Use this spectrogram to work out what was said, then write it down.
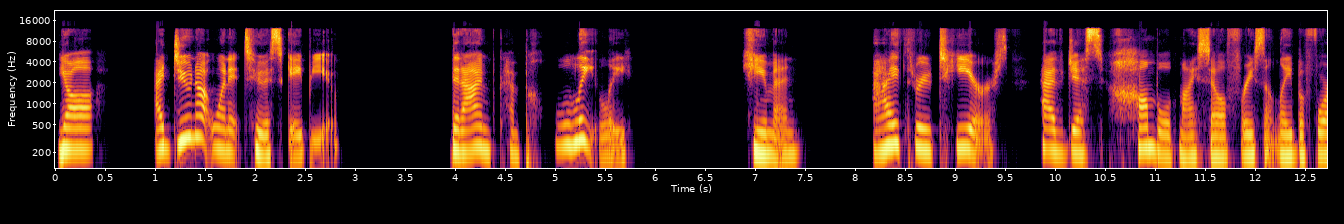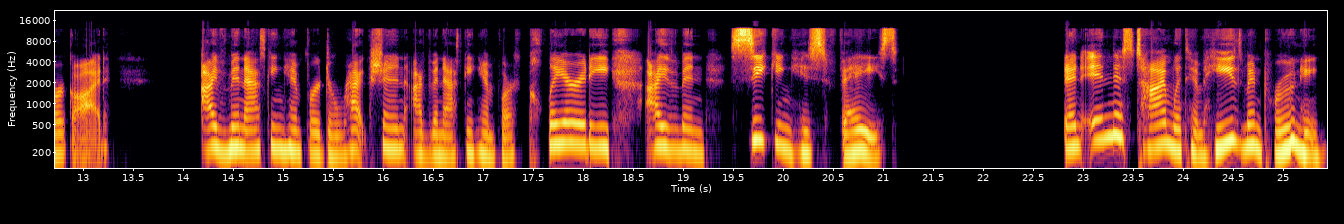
Y'all, I do not want it to escape you that I'm completely human. I, through tears, have just humbled myself recently before God. I've been asking him for direction. I've been asking him for clarity. I've been seeking his face. And in this time with him, he's been pruning.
